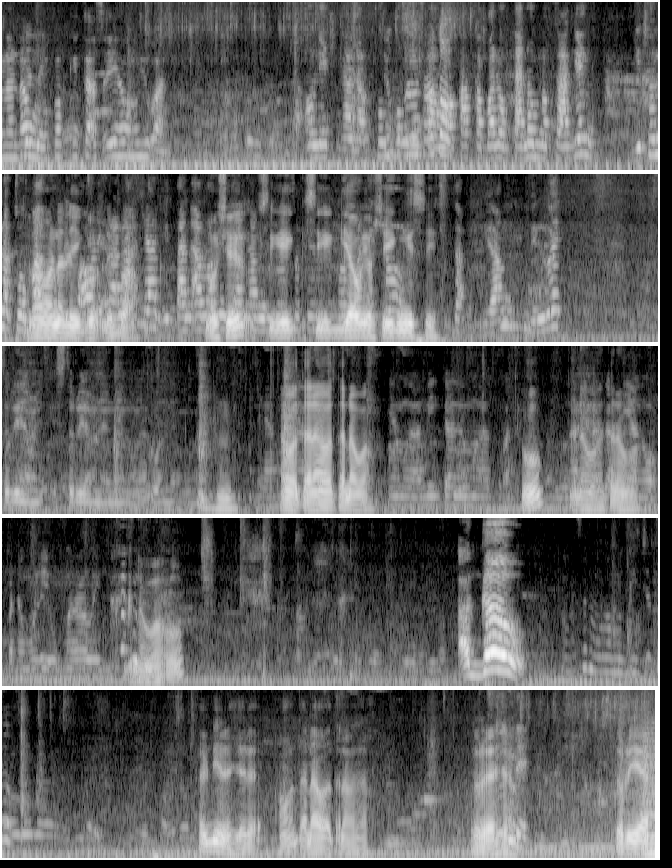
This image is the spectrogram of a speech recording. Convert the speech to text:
pananaw, pakita sa iyang uyuan. Ulit nga lang. Sumbong Sumbong mo sa pa ato. kakabalong tanom ng saging. Dito nagsuba. Tanawa, naligo, di ba? O siya, sige, sige, yaw, yaw, singis eh. Yang bilwet. Istorya istorya man yung mga kuwan na. Hmm. Tanawa, tanawa, tanawa. Yung mga amiga ng mga kuan. Oh, tanawa, tanawa. Pananguli og marawing. Tanawa, oh. Agaw! Lagi na siya. Oh, tanawa, tanawa. Storya siya. Storya.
